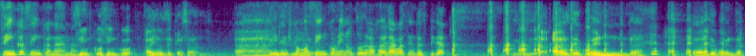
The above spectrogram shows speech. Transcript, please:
5, 5 nada más. 5, 5 años de casados. Ah, y dices, como 5 minutos debajo del agua sin respirar. haz de cuenta. Haz de cuenta.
